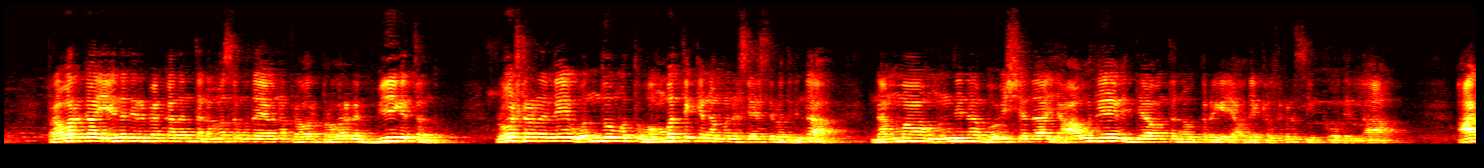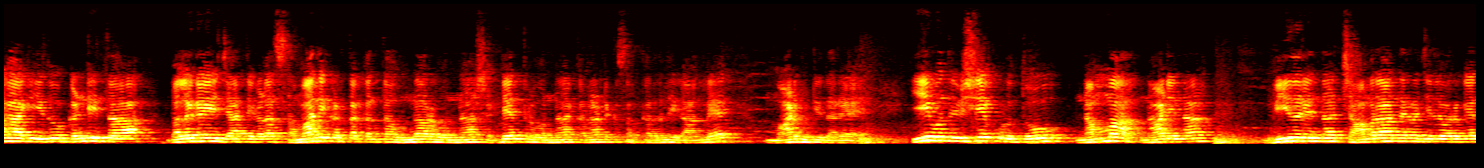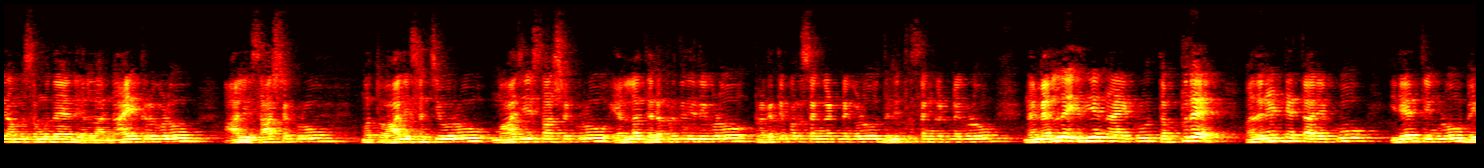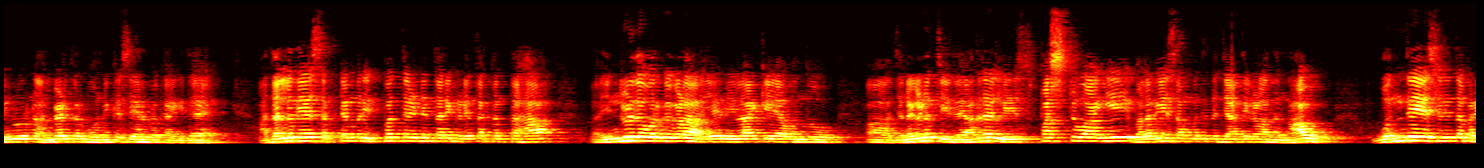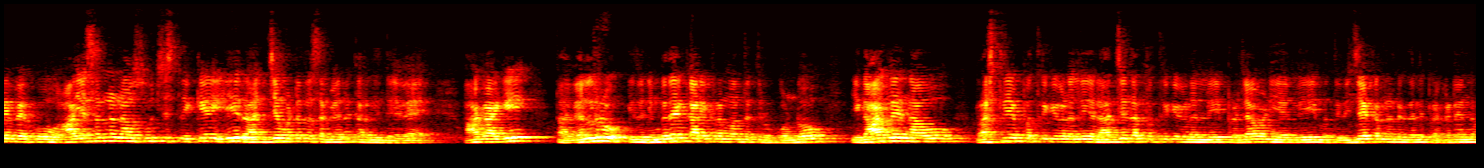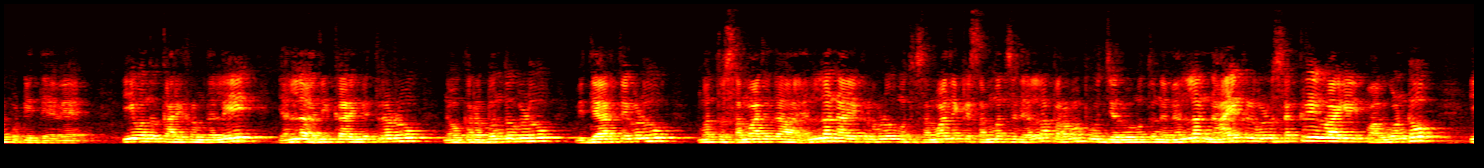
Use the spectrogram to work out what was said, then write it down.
ಪ್ರವರ್ಗ ಏನದಿರಬೇಕಾದಂಥ ನಮ್ಮ ಸಮುದಾಯವನ್ನು ಪ್ರವರ್, ಪ್ರವರ್ಗ ಬಿಗೆ ತಂದು, ರೋಸ್ಟರ್ನಲ್ಲಿ ಒಂದು ಮತ್ತು ಒಂಬತ್ತಕ್ಕೆ ನಮ್ಮನ್ನು ಸೇರಿಸಿರೋದ್ರಿಂದ ನಮ್ಮ ಮುಂದಿನ ಭವಿಷ್ಯದ ಯಾವುದೇ ವಿದ್ಯಾವಂತ ನೌಕರರಿಗೆ ಯಾವುದೇ ಕೆಲಸಗಳು ಸಿಕ್ಕೋದಿಲ್ಲ. ಹಾಗಾಗಿ ಇದು ಖಂಡಿತ ಬಲಗೈ ಜಾತಿಗಳ ಸಮಾಧಿ ಕಟ್ತಕ್ಕಂಥ ಹುನ್ನಾರವನ್ನ, ಷಡ್ಯಂತ್ರವನ್ನ ಕರ್ನಾಟಕ ಸರ್ಕಾರದಲ್ಲಿ ಈಗಾಗಲೇ ಮಾಡಿಬಿಟ್ಟಿದ್ದಾರೆ. ಈ ಒಂದು ವಿಷಯ ಕುರಿತು ನಮ್ಮ ನಾಡಿನ ಬೀದರಿಂದ ಚಾಮರಾಜನಗರ ಜಿಲ್ಲೆವರೆಗೆ ನಮ್ಮ ಸಮುದಾಯದ ಎಲ್ಲ ನಾಯಕರುಗಳು, ಹಾಲಿ ಶಾಸಕರು ಮತ್ತು ಹಾಲಿ ಸಚಿವರು, ಮಾಜಿ ಶಾಸಕರು, ಎಲ್ಲ ಜನಪ್ರತಿನಿಧಿಗಳು, ಪ್ರಗತಿಪರ ಸಂಘಟನೆಗಳು, ದಲಿತ ಸಂಘಟನೆಗಳು, ನಮ್ಮೆಲ್ಲ ಹಿರಿಯ ನಾಯಕರು ತಪ್ಪದೆ ಹದಿನೆಂಟನೇ ತಾರೀಕು ಇದೇ ತಿಂಗಳು ಬೆಂಗಳೂರಿನ ಅಂಬೇಡ್ಕರ್ ಭವನಕ್ಕೆ ಸೇರಬೇಕಾಗಿದೆ. ಅದಲ್ಲದೆ ಸೆಪ್ಟೆಂಬರ್ ಇಪ್ಪತ್ತೆರಡನೇ ತಾರೀಕು ನಡೆಯತಕ್ಕಂತಹ ಹಿಂದುಳಿದ ವರ್ಗಗಳ ಏನು ಇಲಾಖೆಯ ಒಂದು ಜನಗಣತಿ ಇದೆ, ಅದರಲ್ಲಿ ಸ್ಪಷ್ಟವಾಗಿ ಬಲಗೈ ಸಂಬಂಧಿತ ಜಾತಿಗಳಾದ ನಾವು ಒಂದೇ ಹೆಸರಿಂದ ಬರೀಬೇಕು. ಆ ಹೆಸರನ್ನು ನಾವು ಸೂಚಿಸಲಿಕ್ಕೆ ಇಡೀ ರಾಜ್ಯ ಮಟ್ಟದ ಸಭೆಯನ್ನು ಕರೆದಿದ್ದೇವೆ. ಹಾಗಾಗಿ ತಾವೆಲ್ಲರೂ ಇದು ನಿಮ್ಮದೇ ಕಾರ್ಯಕ್ರಮ ಅಂತ ತಿಳ್ಕೊಂಡು, ಈಗಾಗಲೇ ನಾವು ರಾಷ್ಟ್ರೀಯ ಪತ್ರಿಕೆಗಳಲ್ಲಿ, ರಾಜ್ಯದ ಪತ್ರಿಕೆಗಳಲ್ಲಿ, ಪ್ರಜಾವಾಣಿಯಲ್ಲಿ ಮತ್ತು ವಿಜಯ ಕರ್ನಾಟಕದಲ್ಲಿ ಪ್ರಕಟಣೆಯನ್ನು ಕೊಟ್ಟಿದ್ದೇವೆ. ಈ ಒಂದು ಕಾರ್ಯಕ್ರಮದಲ್ಲಿ ಎಲ್ಲ ಅಧಿಕಾರಿ ಮಿತ್ರರು, ನೌಕರ ಬಂಧುಗಳು ವಿದ್ಯಾರ್ಥಿಗಳು ಮತ್ತು ಸಮಾಜದ ಎಲ್ಲ ನಾಯಕರುಗಳು ಮತ್ತು ಸಮಾಜಕ್ಕೆ ಸಂಬಂಧಿಸಿದ ಎಲ್ಲ ಪರಮ ಪೂಜ್ಯರು ಮತ್ತು ನಮ್ಮೆಲ್ಲ ನಾಯಕರುಗಳು ಸಕ್ರಿಯವಾಗಿ ಪಾಲ್ಗೊಂಡು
